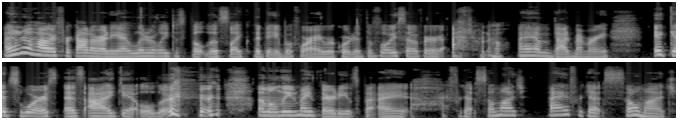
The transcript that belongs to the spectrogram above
I don't know how I forgot already. I literally just built this like the day before I recorded the voiceover. I don't know. I have a bad memory. It gets worse as I get older. I'm only in my 30s, but I I forget so much. I forget so much.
